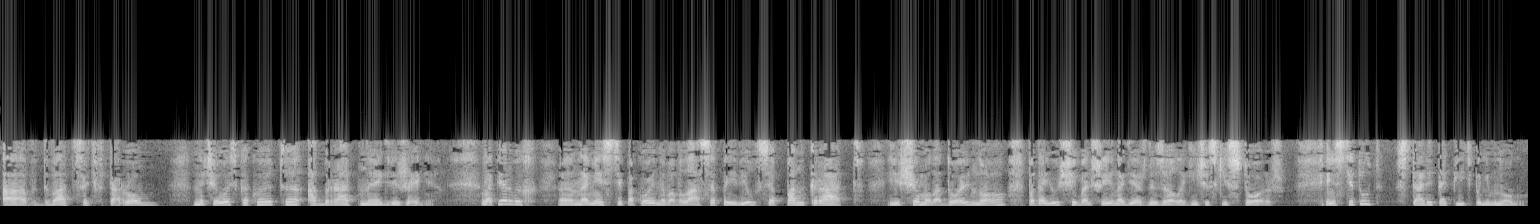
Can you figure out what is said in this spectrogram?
а в двадцать втором началось какое-то обратное движение. Во-первых, э, на месте покойного Власа появился Панкрат, еще молодой, но подающий большие надежды зоологический сторож. Институт стали топить понемногу.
